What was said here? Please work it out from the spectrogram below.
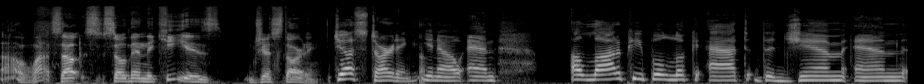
oh wow. So so then the key is just starting. Just starting, you know, and a lot of people look at the gym and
